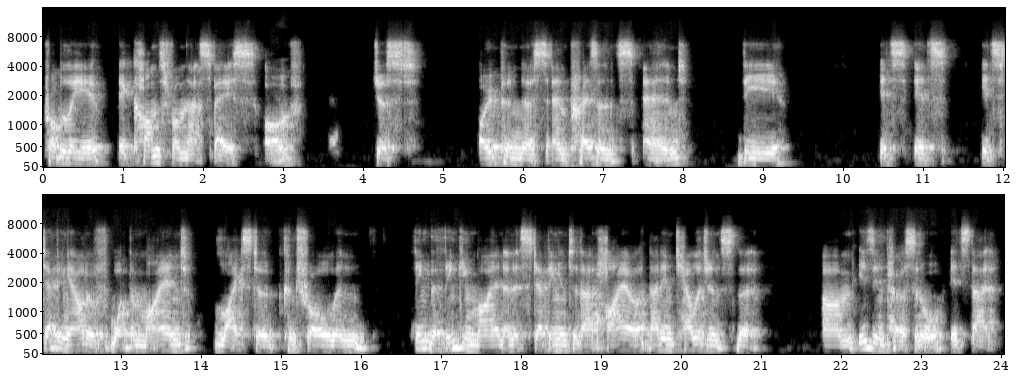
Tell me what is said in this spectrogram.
probably it comes from that space of just openness and presence and the it's it's it's stepping out of what the mind likes to control and think the thinking mind and it's stepping into that higher that intelligence that um, is impersonal it's that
